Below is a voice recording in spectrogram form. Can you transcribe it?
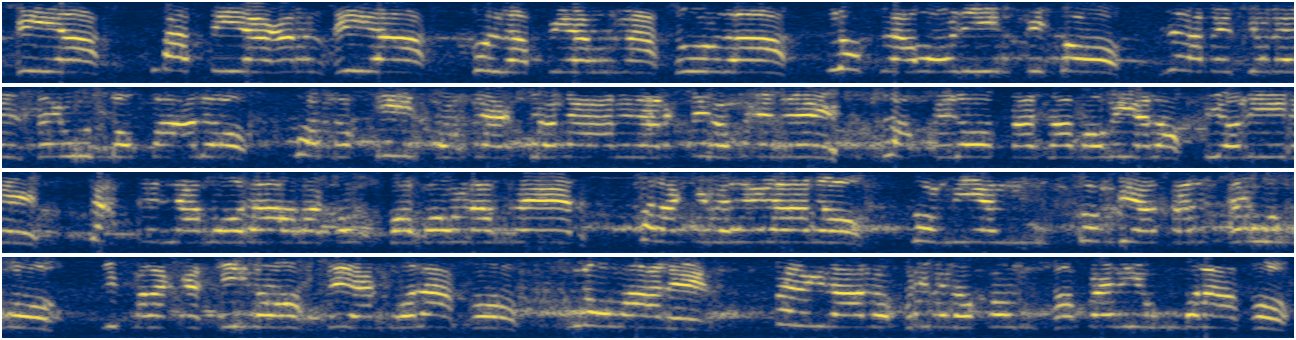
García, Matías García con la pierna zurda, lo clavó olímpico, la metió en el segundo palo, cuando quiso reaccionar el arquero Pérez, la pelota ya movía los violines, ya se enamoraba con favor la red, para que Belgrano convierta el segundo y para que si no sea golazo, no vale. Belgrano primero con Zapelli un brazo,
